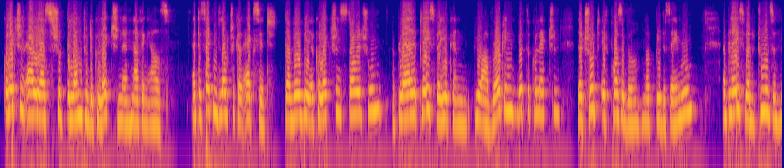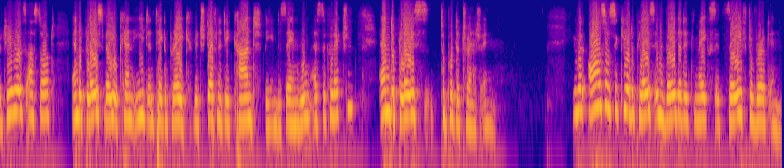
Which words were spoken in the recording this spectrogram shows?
Collection areas should belong to the collection and nothing else. At the second logical exit, there will be a collection storage room, a place where you can you are working with the collection that should, if possible, not be the same room, a place where the tools and materials are stored, and a place where you can eat and take a break, which definitely can't be in the same room as the collection, and a place to put the trash in. You will also secure the place in a way that it makes it safe to work in.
